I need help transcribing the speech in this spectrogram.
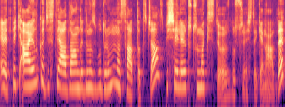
Evet peki ayrılık acısı diye adlandırdığımız bu durumu nasıl atlatacağız? Bir şeylere tutunmak istiyoruz bu süreçte genelde.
